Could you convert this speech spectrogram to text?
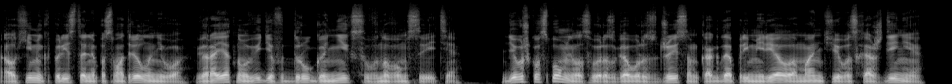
Алхимик пристально посмотрел на него, вероятно, увидев друга Никс в новом свете. Девушка вспомнила свой разговор с Джейсом, когда примеряла мантию восхождения.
